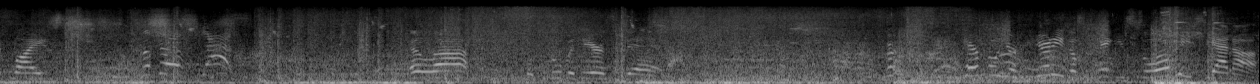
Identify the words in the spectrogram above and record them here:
mayflies. Look out, yes! Ella, the Globadier's dead. Careful your beauty doesn't make you sloppy, Sienna.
